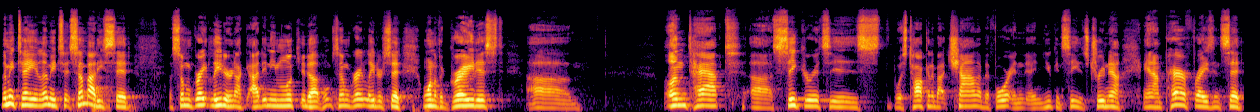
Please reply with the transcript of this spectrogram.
Let me tell you, let me tell you, somebody said, some great leader, and I, I didn't even look it up, some great leader said, one of the greatest uh, untapped uh, secrets is was talking about China before, and, and you can see it's true now. And I'm paraphrasing, said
